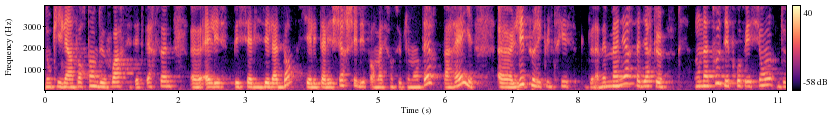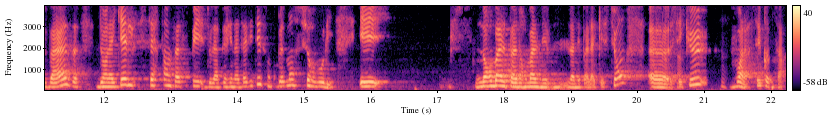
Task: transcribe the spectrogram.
Donc, il est important de voir si cette personne, euh, elle est spécialisée là-dedans, si elle est allée chercher des formations supplémentaires. Pareil, euh, les puricultrices, de la même manière, c'est-à-dire que on a tous des professions de base dans lesquelles certains aspects de la périnatalité sont complètement survolés. Et normal, pas normal, là n'est pas la question. Euh, c'est que, voilà, c'est comme ça.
